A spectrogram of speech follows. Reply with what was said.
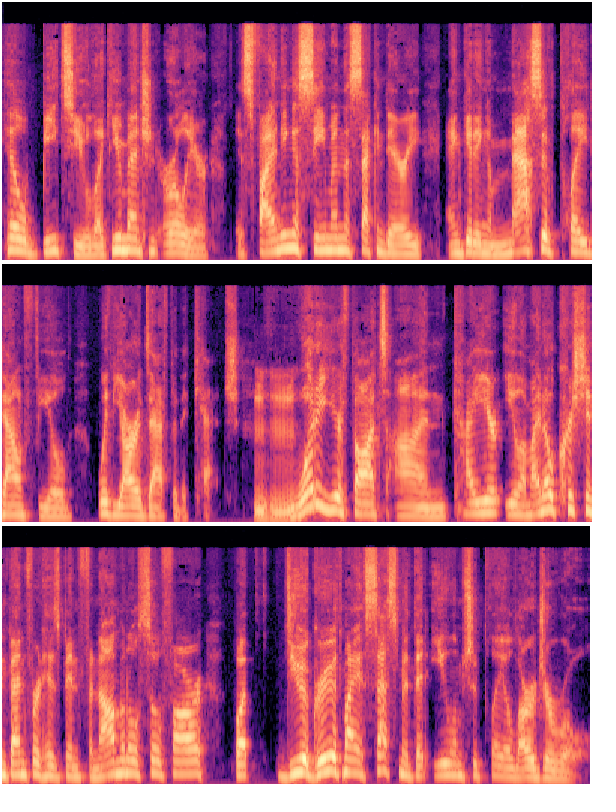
Hill beats you, like you mentioned earlier, is finding a seam in the secondary and getting a massive play downfield with yards after the catch. Mm-hmm. What are your thoughts on Kaiir Elam? I know Christian Benford has been phenomenal so far, but do you agree with my assessment that Elam should play a larger role?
